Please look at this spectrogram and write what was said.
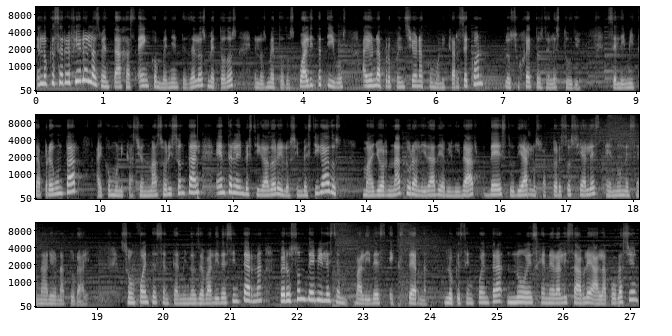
En lo que se refiere a las ventajas e inconvenientes de los métodos, en los métodos cualitativos hay una propensión a comunicarse con los sujetos del estudio. Se limita a preguntar, hay comunicación más horizontal entre el investigador y los investigados, mayor naturalidad y habilidad de estudiar los factores sociales en un escenario natural. Son fuentes en términos de validez interna, pero son débiles en validez externa. Lo que se encuentra no es generalizable a la población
